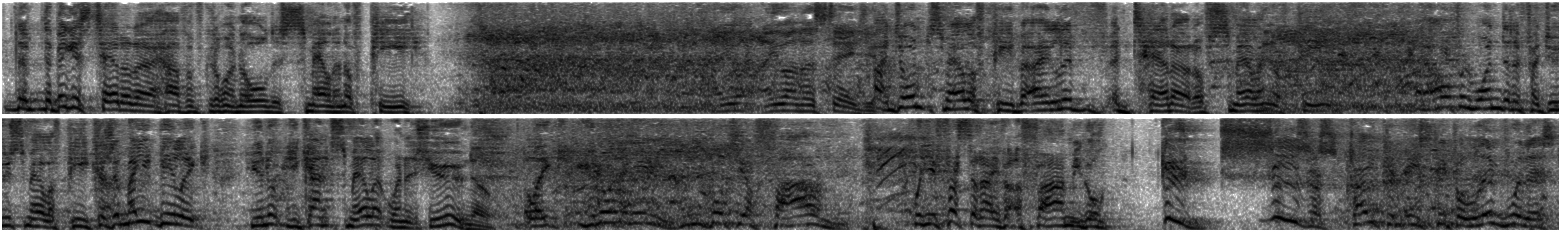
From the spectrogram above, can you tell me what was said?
The, the biggest terror I have of growing old is smelling of pee. Are you, are you on the stage yet? I don't smell of pee, but I live in terror of smelling of pee. And I often wonder if I do smell of pee, because it might be like, you know, you can't smell it when it's you. No. Like, you know what I mean? When you go to a farm, when you first arrive at a farm, you go, good Jesus, how can these people live with this?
